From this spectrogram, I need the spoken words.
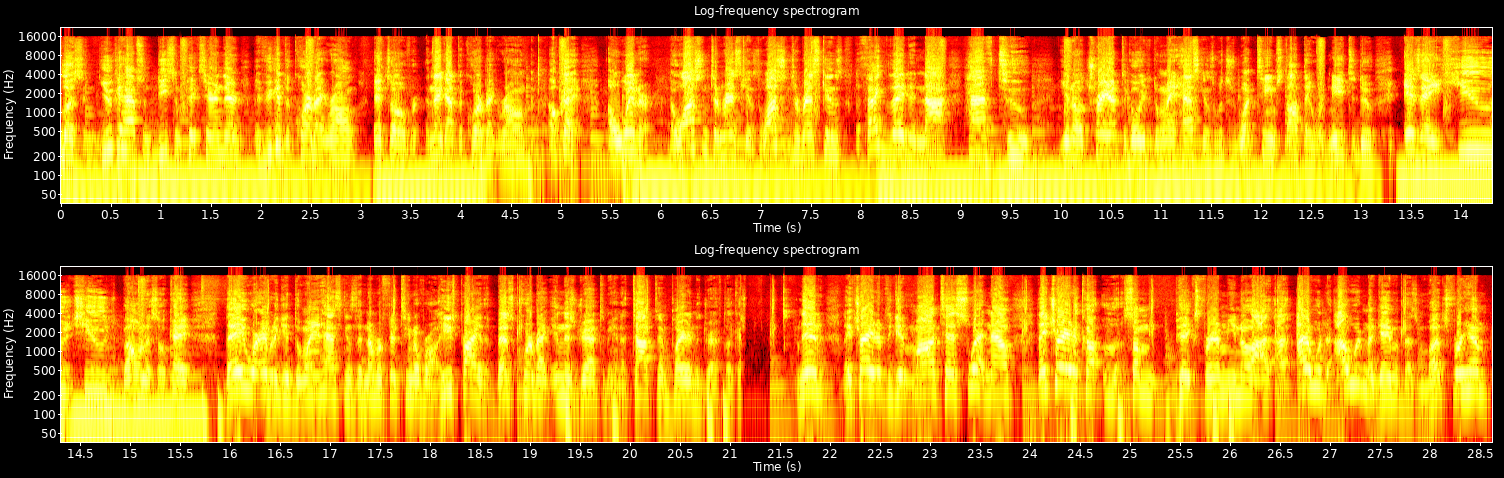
listen, you can have some decent picks here and there, but if you get the quarterback wrong, it's over. And they got the quarterback wrong. Okay, a winner. The Washington Redskins. The Washington Redskins, the fact that they did not have to, you know, trade up to go get Dwayne Haskins, which is what teams thought they would need to do, is a huge, huge bonus, okay? They were able to get Dwayne Haskins the number 15 overall. He's probably the best quarterback in this draft to me and a top 10 player in the draft, okay? Then they traded up to get Montez Sweat. Now they traded a couple, some picks for him. You know, I, I, I would I wouldn't have gave up as much for him,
